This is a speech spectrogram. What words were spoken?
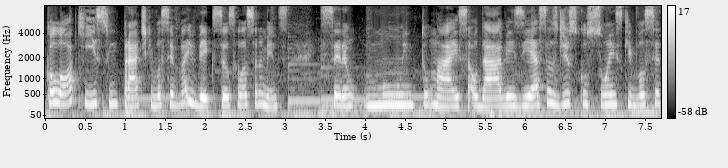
Coloque isso em prática e você vai ver que seus relacionamentos serão muito mais saudáveis e essas discussões que você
